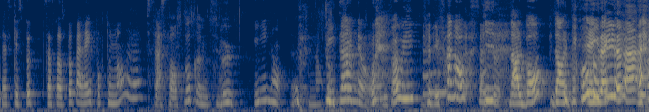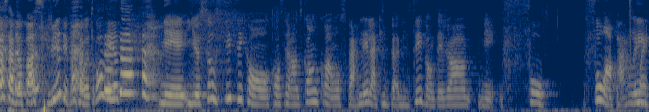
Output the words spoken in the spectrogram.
parce que c'est pas, ça se passe pas pareil pour tout le monde, là. Puis ça se passe pas comme tu veux. Et non. Non. Tout le temps. non. Des fois, oui. Des fois, non. Puis ça. dans le bon, puis dans le bon. Exactement. Des fois, ça va pas assez vite, des fois, ça va trop vite. Mais il y a ça aussi, tu sais, qu'on qu'on s'est rendu compte quand on se parlait, la culpabilité, puis on était genre, mais faut, faut en parler. Ouais,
